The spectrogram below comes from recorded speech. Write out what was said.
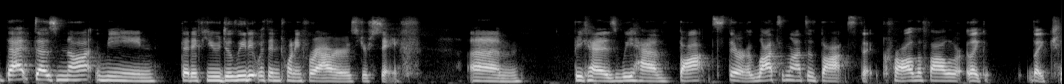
that does not mean that if you delete it within 24 hours, you're safe. Um, because we have bots. There are lots and lots of bots that crawl the follower, like like ch-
